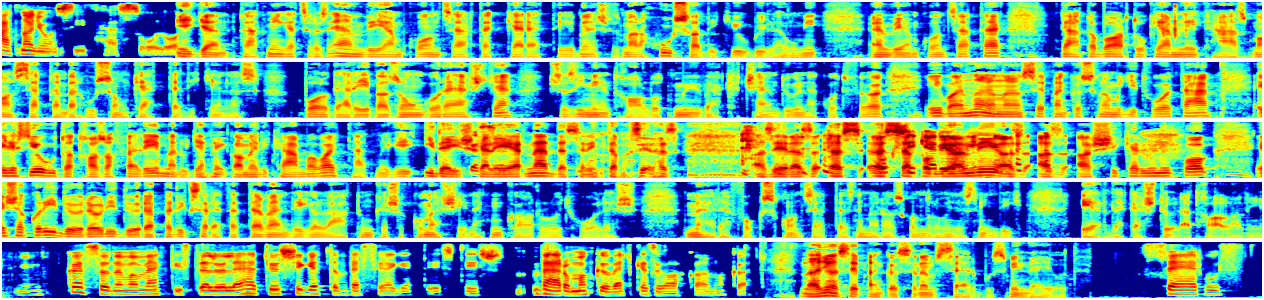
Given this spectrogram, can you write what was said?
hát nagyon szívhez szóló. Igen, tehát még egyszer az MVM koncertek keretében, és ez már a 20. jubileumi MVM koncertek, tehát a Bartók Emlékházban szeptember 22-én lesz polgár Éva zongorástje, és az imént hallott művek csendülnek ott föl. Éva, nagyon-nagyon szépen köszönöm, hogy itt voltál. Egyrészt jó utat hazafelé, mert ugye még Amerikában vagy, tehát még ide is köszönöm. kell érned, de szerintem azért az, azért az össz, össze fog jönni, az, az, az sikerülni fog, és akkor időről időre pedig szeretettel vendéggel látunk, és akkor mesél nekünk arról, hogy hol és merre fogsz koncertezni, mert azt gondolom, hogy ezt mindig érdekes tőled hallani. Köszönöm a megtisztelő lehetőséget, a beszélgetést, és várom a következő alkalmakat. Nagyon szépen köszönöm, szervusz, minden jót! Szervusz!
